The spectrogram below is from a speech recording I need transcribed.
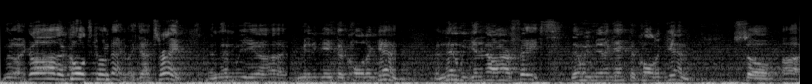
And they're like, oh, the cold's coming back. Like, that's right. And then we uh, mitigate the cold again. And then we get it on our face. Then we mitigate the cold again. So uh,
